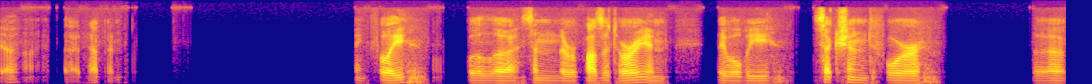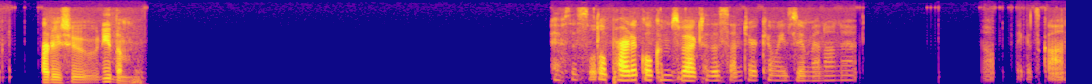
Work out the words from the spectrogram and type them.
Yeah. uh, if that happened. Thankfully, we'll uh, send the repository, and they will be sectioned for the parties who need them. If this little particle comes back to the center, can we zoom in on it? Oh, I think it's gone.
